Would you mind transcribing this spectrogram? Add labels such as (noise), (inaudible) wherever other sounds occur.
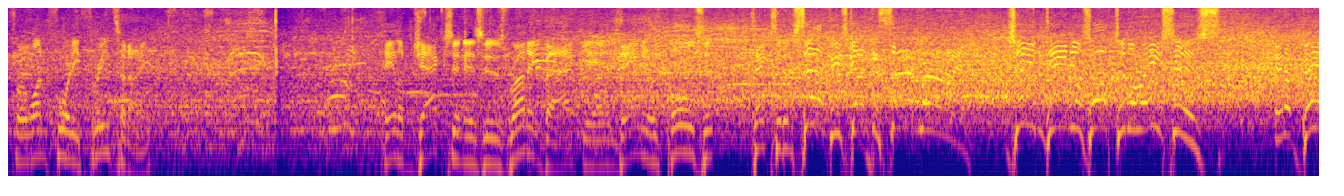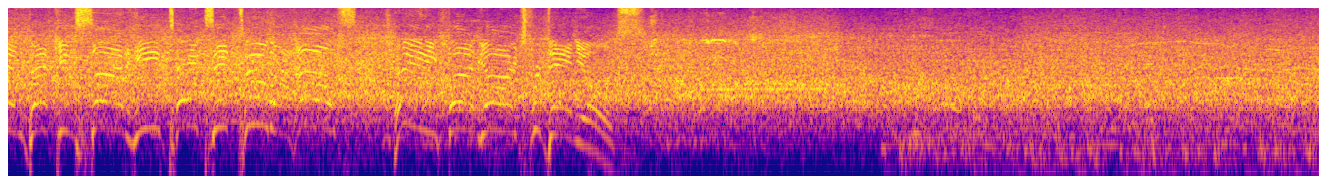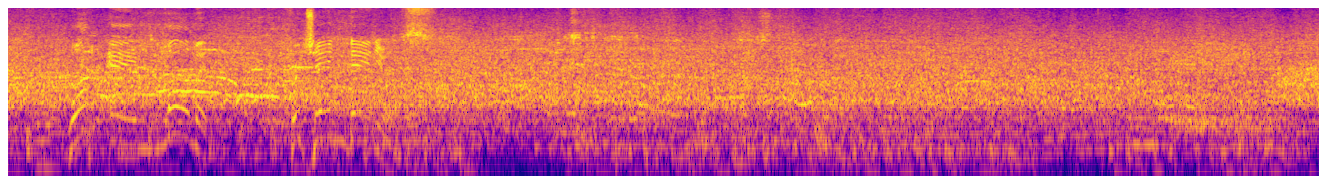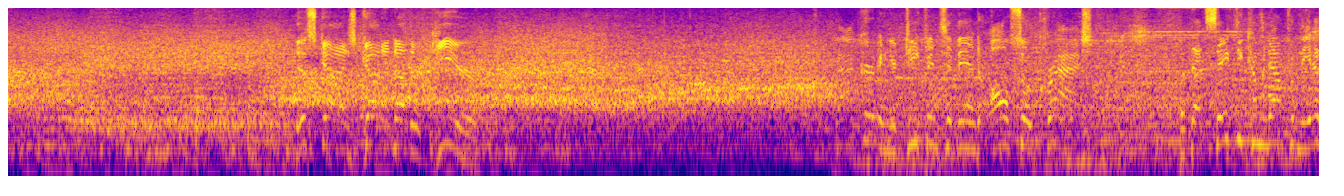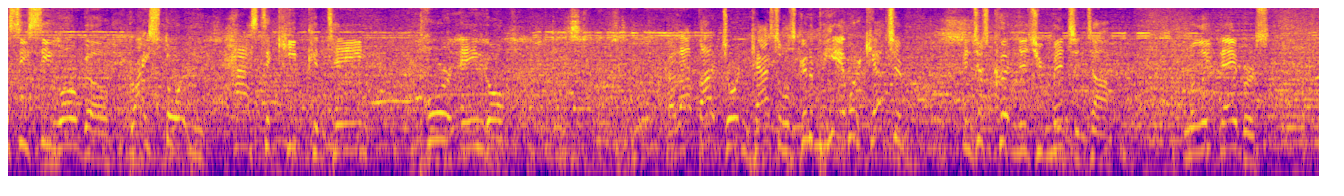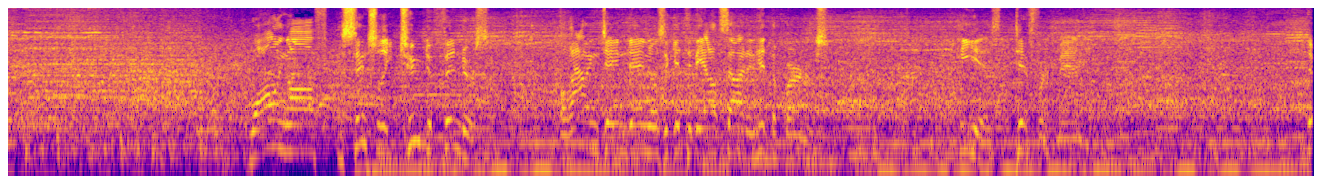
for 143 tonight. Kaleb Jackson is his running back, and Daniels pulls it, takes it himself. He's got the sideline. Jayden Daniels off to the races. And a bend back inside. He takes it to the house. 85 yards for Daniels. What a for Jayden Daniels. This guy's got another gear. Backer and your defensive end also crashed. But that safety coming down from the SEC logo, Bryce Thornton has to keep contained. Poor angle. And I thought Jordan Castell was going to be (laughs) able to catch him and just couldn't, as you mentioned, Tom. Malik Nabers walling off essentially two defenders, allowing Jayden Daniels to get to the outside and hit the burners. He is different, man.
